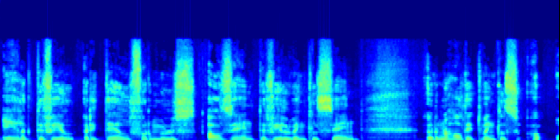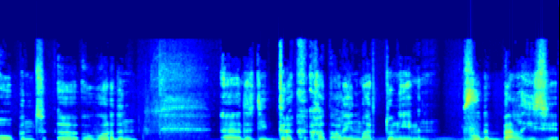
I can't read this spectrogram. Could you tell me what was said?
eigenlijk te veel retailformules al zijn, te veel winkels zijn, er nog altijd winkels geopend uh, worden. Uh, dus die druk gaat alleen maar toenemen. Voor de Belgische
